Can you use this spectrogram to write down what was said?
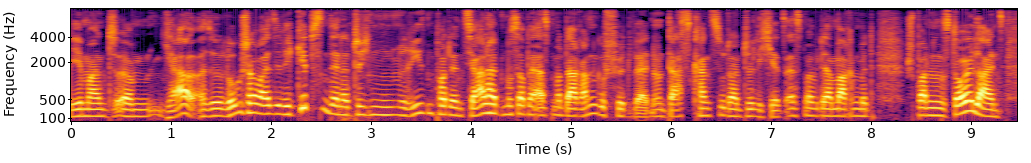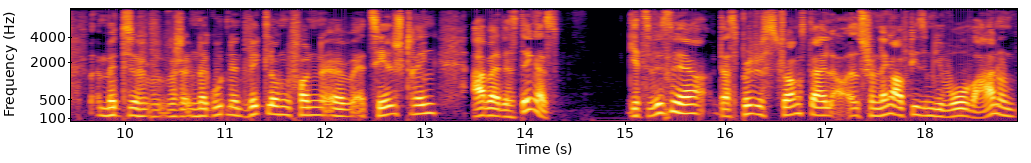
jemand, ähm, ja, also logischerweise wie Gibson, der natürlich ein Riesenpotenzial hat, muss aber erstmal daran geführt werden. Und das kannst du natürlich jetzt erstmal wieder machen mit spannenden Storylines, mit äh, einer guten Entwicklung von äh, Erzählsträngen. Aber das Ding ist, Jetzt wissen wir, dass British Strong Style schon länger auf diesem Niveau waren und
